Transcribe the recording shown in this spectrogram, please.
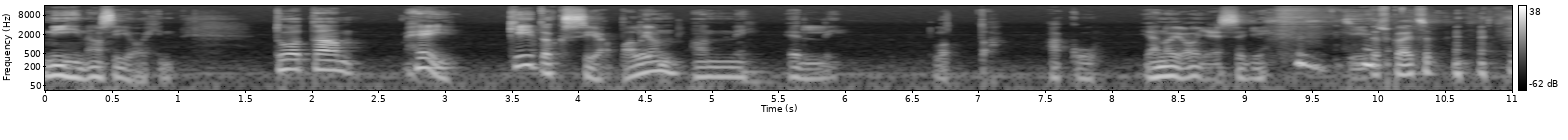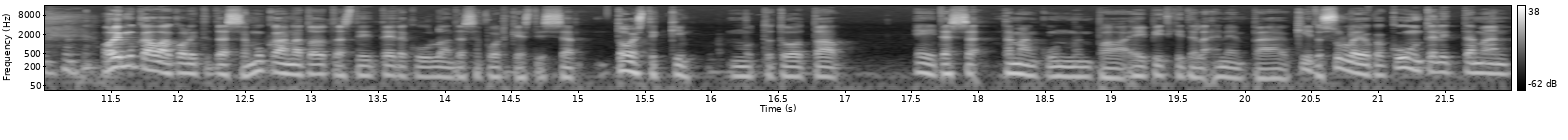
niihin asioihin. Tuota, hei, kiitoksia paljon Anni, Elli, Lotta, Aku ja no joo, Jessekin. Kiitos Kaitse. Oli mukavaa, kun olitte tässä mukana. Toivottavasti teitä kuullaan tässä podcastissa toistekin, mutta tuota, ei tässä tämän kummempaa, ei pitkitellä enempää. Kiitos sulle, joka kuuntelit tämän,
